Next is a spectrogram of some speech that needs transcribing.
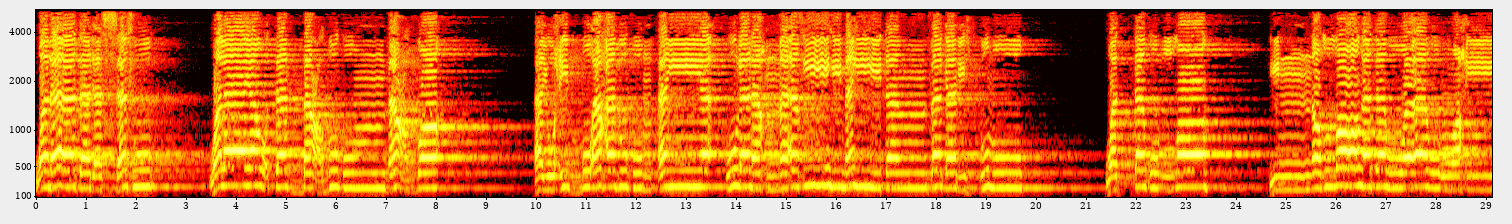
ولا تجسسوا ولا يغتب بعضكم بعضا أيحب أحدكم أن يأكل لحم أخيه ميتا فكرهتموه واتقوا الله إن الله تواب رحيم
